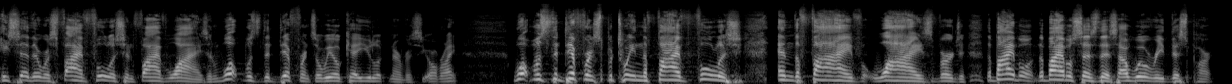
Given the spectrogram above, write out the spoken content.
he said there was five foolish and five wise. And what was the difference? Are we okay? You look nervous. You all right? What was the difference between the five foolish and the five wise virgins? The Bible, the Bible says this. I will read this part.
